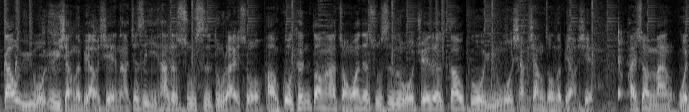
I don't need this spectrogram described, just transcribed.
高于我预想的表现呐，就是以它的舒适度来说，啊，过坑洞啊、转弯的舒适度，我觉得高过于我想象中的表现，还算蛮稳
